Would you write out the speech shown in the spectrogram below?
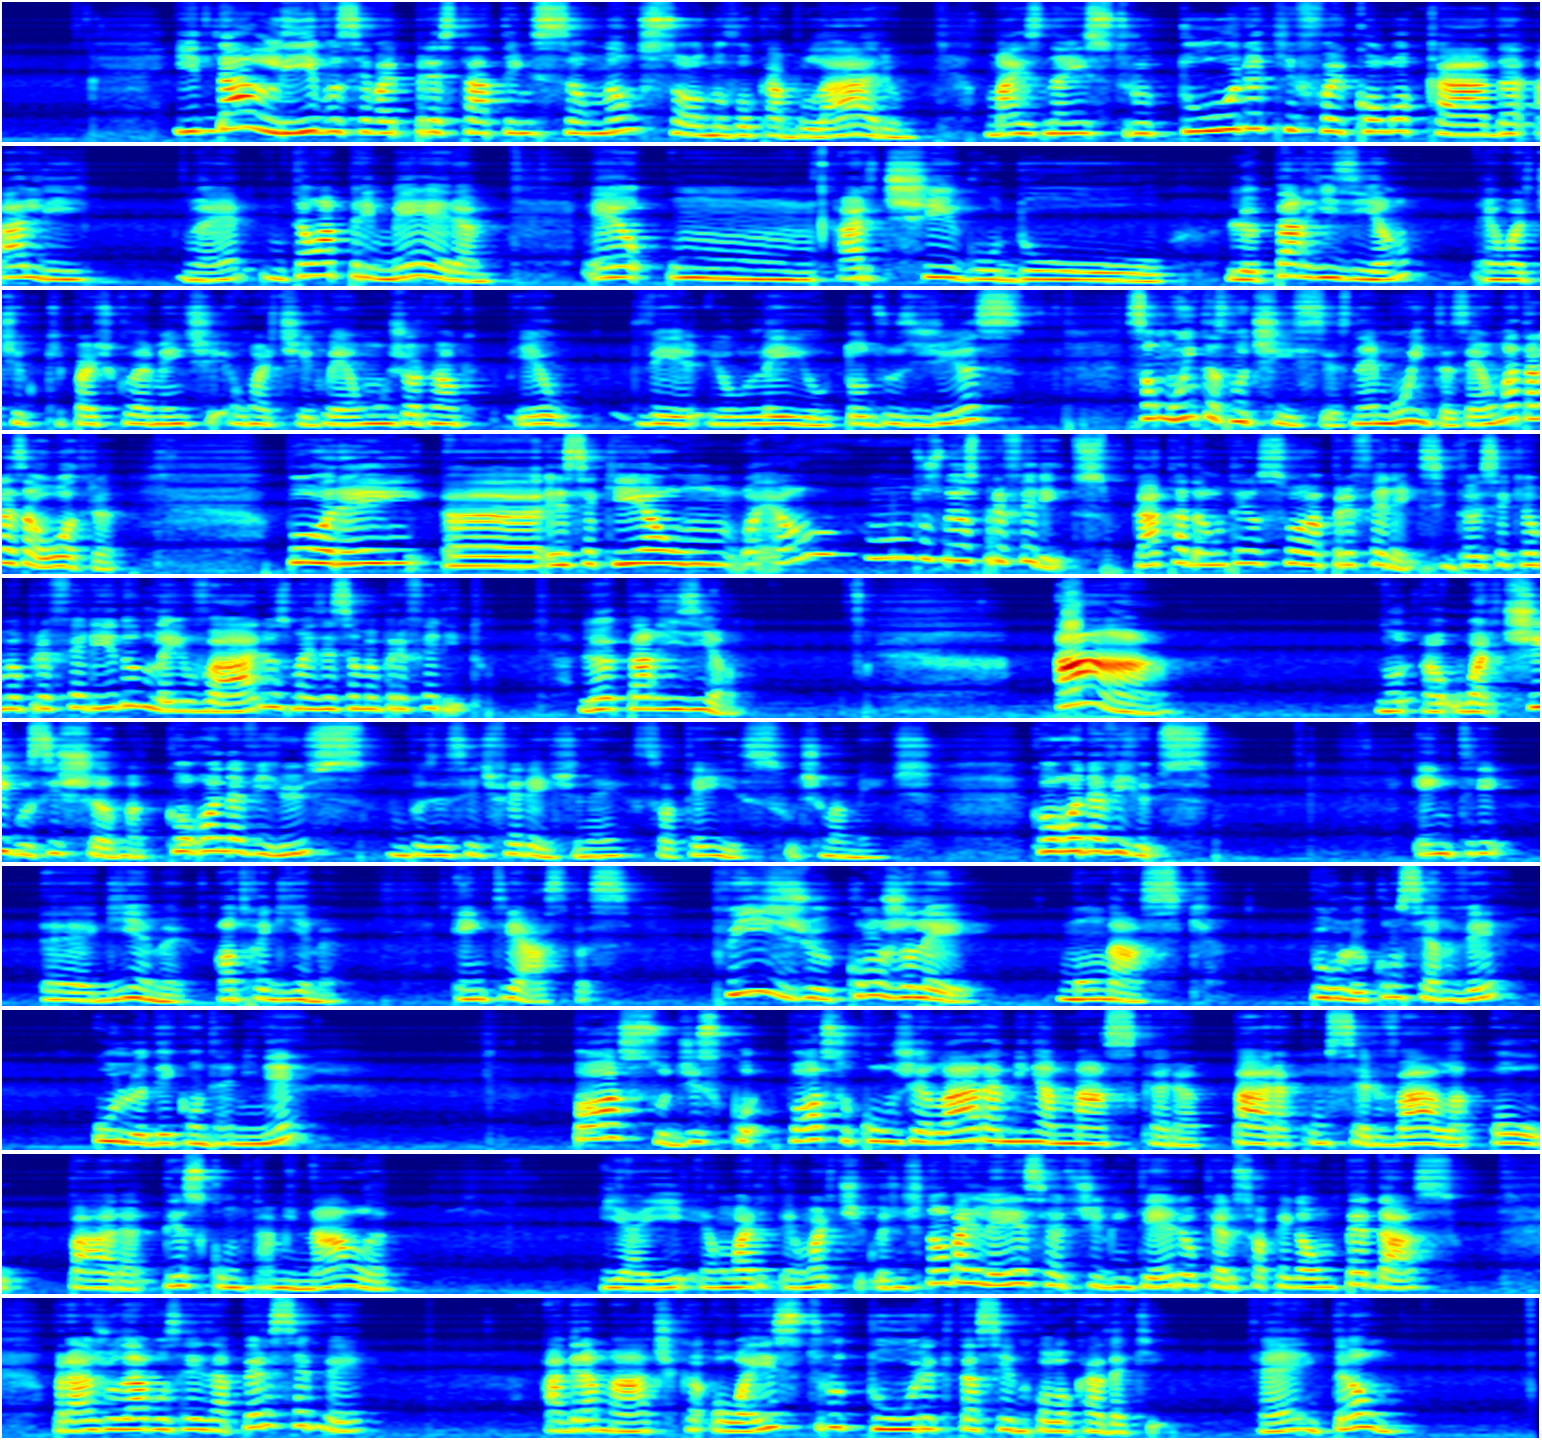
e dali você vai prestar atenção não só no vocabulário, mas na estrutura que foi colocada ali, né? Então a primeira é um artigo do Le Parisien, é um artigo que particularmente é um artigo, é um jornal que eu ve, eu leio todos os dias. São muitas notícias, né? Muitas, é uma atrás da outra. Porém, uh, esse aqui é um, é um um dos meus preferidos, tá? Cada um tem a sua preferência. Então, esse aqui é o meu preferido, leio vários, mas esse é o meu preferido. Le Parisien. Ah! No, o artigo se chama Coronavírus. Não podia ser diferente, né? Só tem isso ultimamente. Coronavírus. Entre eh, guillemets, entre guillemets, entre aspas. Puis-je congeler mon masque pour le conserver ou le décontaminer? Posso, posso congelar a minha máscara para conservá-la ou para descontaminá-la? E aí é um, é um artigo. A gente não vai ler esse artigo inteiro, eu quero só pegar um pedaço para ajudar vocês a perceber a gramática ou a estrutura que está sendo colocada aqui. É, então,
